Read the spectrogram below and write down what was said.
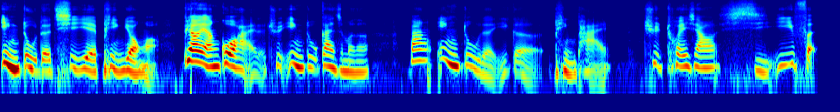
印度的企业聘用哦，漂洋过海的去印度干什么呢？帮印度的一个品牌。去推销洗衣粉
